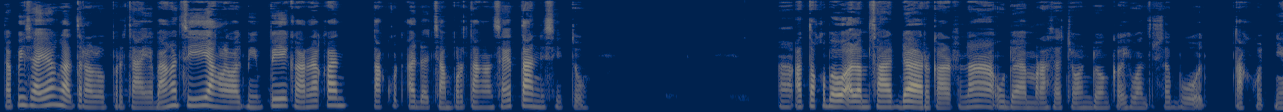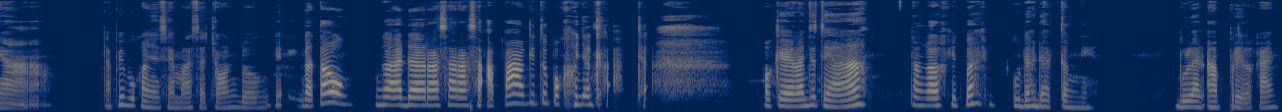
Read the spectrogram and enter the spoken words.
Tapi saya nggak terlalu percaya banget sih yang lewat mimpi karena kan takut ada campur tangan setan di situ. Eh, atau ke bawah alam sadar karena udah merasa condong ke ikhwan tersebut takutnya. Tapi bukannya saya merasa condong, ya, nggak tahu, nggak ada rasa-rasa apa gitu pokoknya nggak ada. Oke lanjut ya, tanggal khidbah udah dateng nih, bulan April kan.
